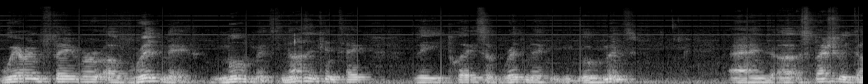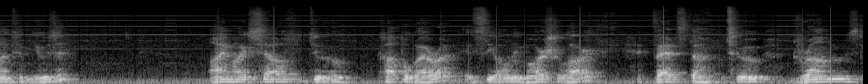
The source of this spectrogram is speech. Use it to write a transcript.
We're in favor of rhythmic movements. Nothing can take the place of rhythmic movements, and uh, especially done to music. I myself do capoeira. It's the only martial art that's done to drums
